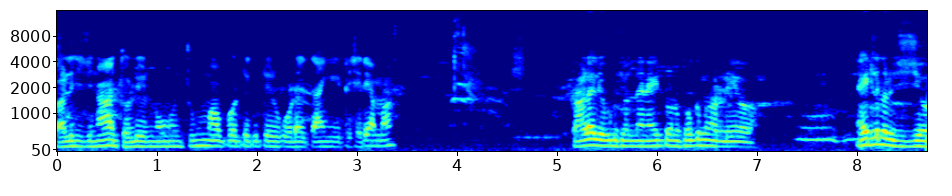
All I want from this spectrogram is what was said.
வலிச்சிச்சுன்னா சொல்லிடணும். சும்மா போட்டுக்கிட்டு இருக்கக்கூடாது தாங்கிக்கிட்டு. சரியாம்மா? காலையில் எப்படி சொன்னேன் நைட்டு ஒன்று தூக்கமே வரலையோ? நைட்டில் வலிச்சுச்சு.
